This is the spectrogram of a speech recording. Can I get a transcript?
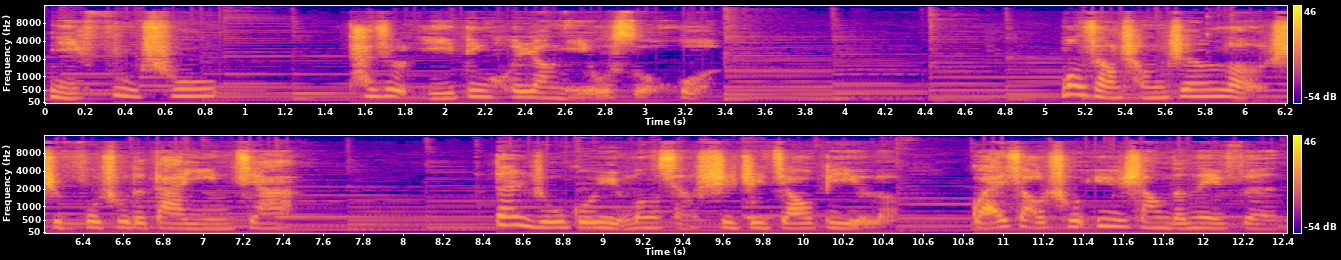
你付出，它就一定会让你有所获。梦想成真了，是付出的大赢家；但如果与梦想失之交臂了，拐角处遇上的那份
